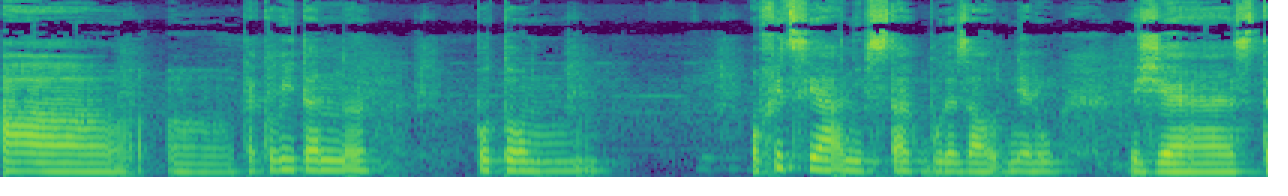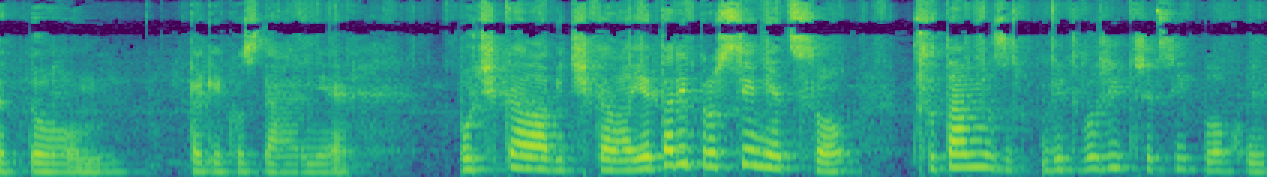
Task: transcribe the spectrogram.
A, a takový ten potom oficiální vztah bude za odměnu, že jste to tak jako zdárně počkala, vyčkala. Je tady prostě něco, co tam vytvoří třecí plochu.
